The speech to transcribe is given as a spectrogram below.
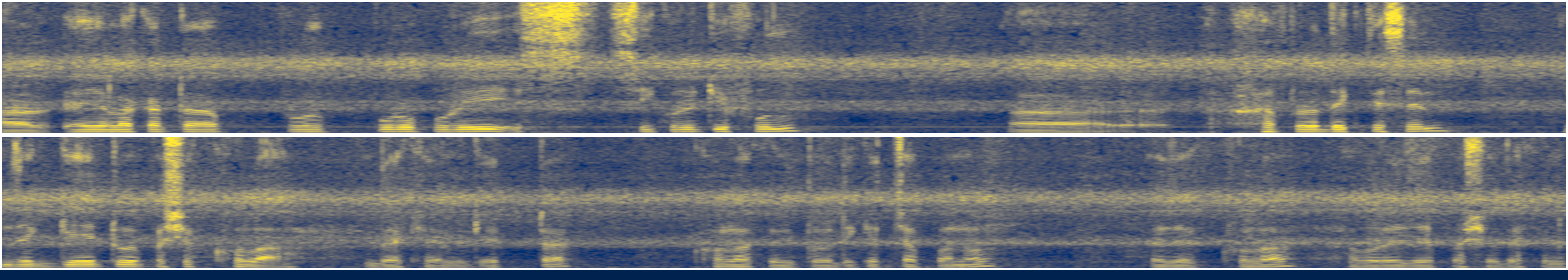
আর এই এলাকাটা পুরোপুরি সিকিউরিটি ফুল আপনারা দেখতেছেন যে গেট ওই পাশে খোলা। দেখেন গেটটা খোলা কিন্তু ওদিকে চাপানো, এই যে খোলা, আবার এই যে পাশে দেখেন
